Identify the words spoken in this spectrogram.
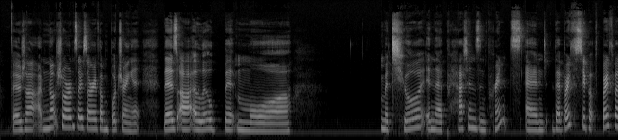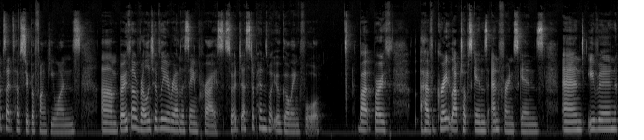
Berger, I'm not sure, I'm so sorry if I'm butchering it Theirs are a little bit more mature in their patterns and prints, and they're both super. Both websites have super funky ones. Um, both are relatively around the same price, so it just depends what you're going for. But both have great laptop skins and phone skins, and even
